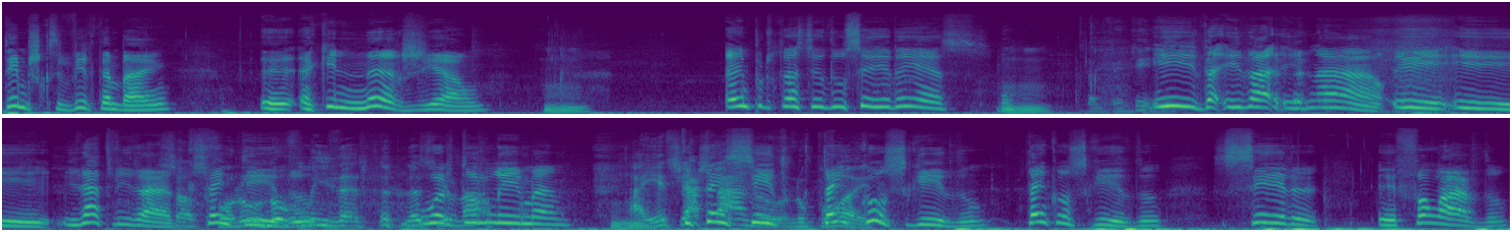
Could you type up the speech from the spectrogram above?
temos que ver também, eh, aqui na região, uhum. a importância do CDS. Uhum. E da, e, da, e, não, e, e, e da atividade que tem tido o, o Artur Lima, uhum. ah, que tem sido, no, no tem conseguido, tem conseguido ser eh, falado,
